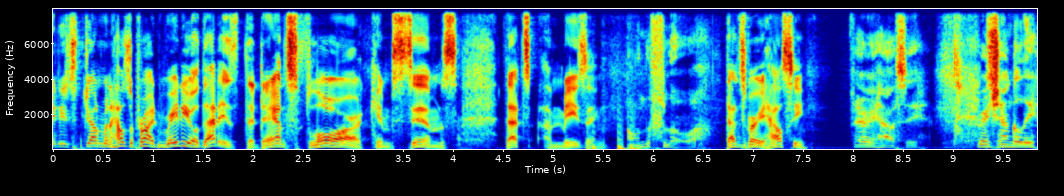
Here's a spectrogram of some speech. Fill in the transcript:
Ladies and gentlemen. House of Pride Radio. That is the dance floor. Kym Sims. That's amazing. On the floor. That's very housey. Very housey. Very jungly.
